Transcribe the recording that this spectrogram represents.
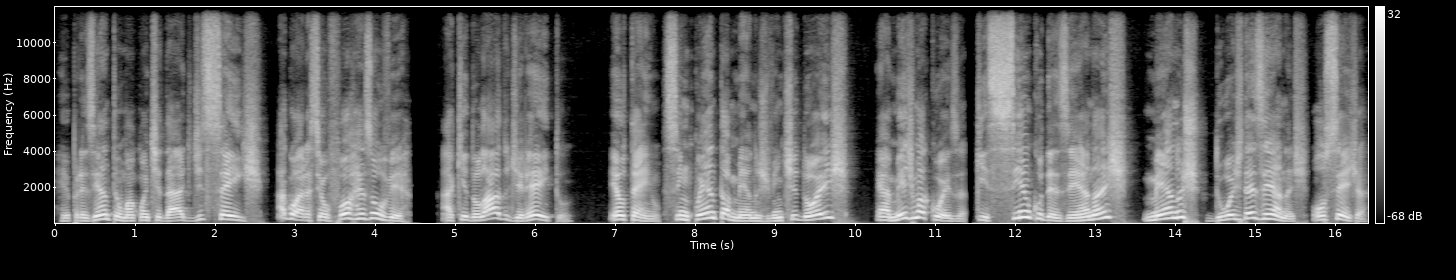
representa uma quantidade de 6. Agora, se eu for resolver aqui do lado direito, eu tenho 50 menos 22, é a mesma coisa que 5 dezenas menos 2 dezenas, ou seja,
